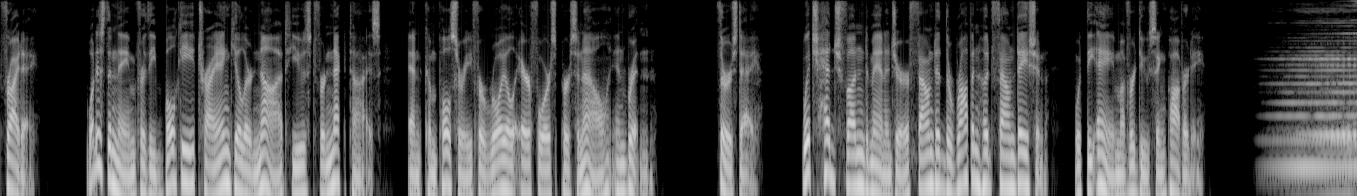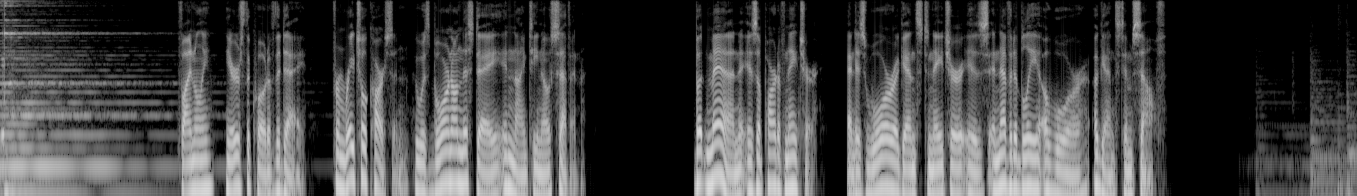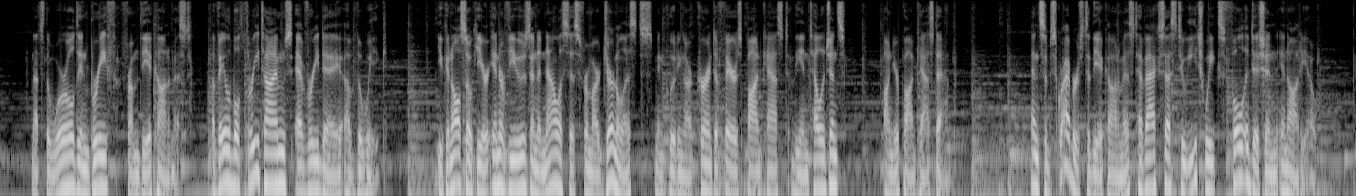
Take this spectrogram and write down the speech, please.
Friday, what is the name for the bulky triangular knot used for neckties and compulsory for Royal Air Force personnel in Britain? Thursday. Which hedge fund manager founded the Robin Hood Foundation with the aim of reducing poverty? Finally, here's the quote of the day from Rachel Carson, who was born on this day in 1907. But man is a part of nature, and his war against nature is inevitably a war against himself. That's the world in brief from The Economist, available three times every day of the week. You can also hear interviews and analysis from our journalists, including our current affairs podcast, The Intelligence, on your podcast app. And subscribers to The Economist have access to each week's full edition in audio.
